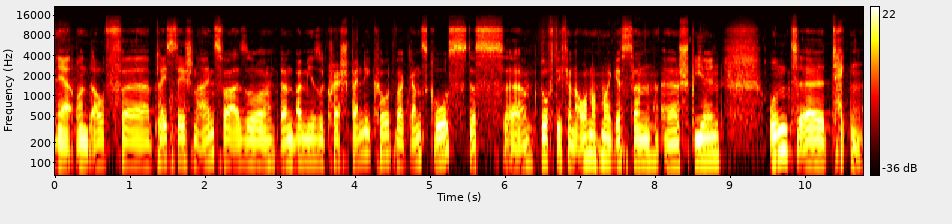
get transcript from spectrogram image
Ja, und auf äh, PlayStation 1 war also dann bei mir so Crash Bandicoot war ganz groß. Das äh, durfte ich dann auch noch mal gestern äh, spielen. Und äh, Tekken,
